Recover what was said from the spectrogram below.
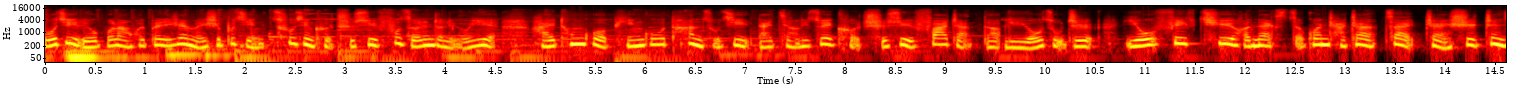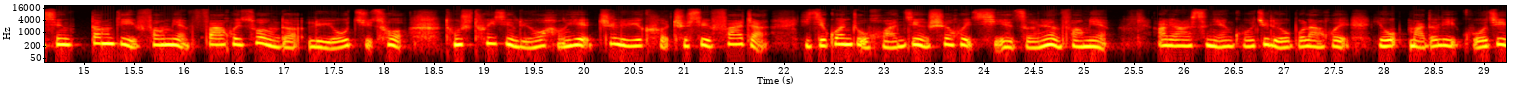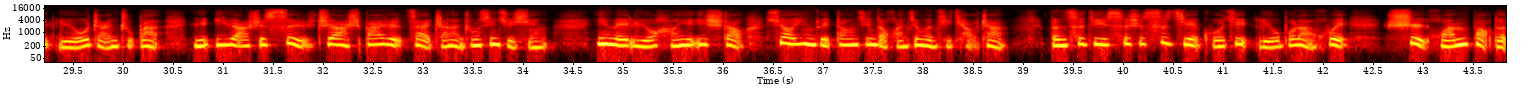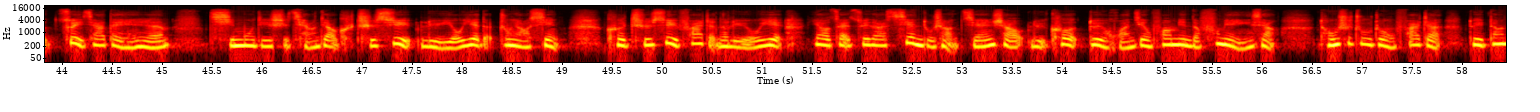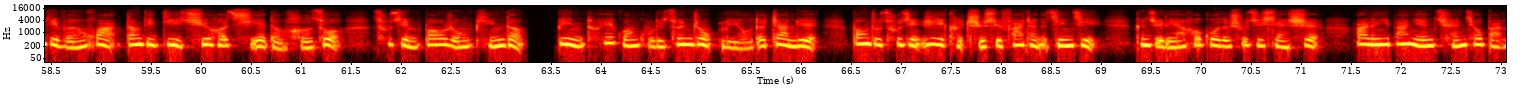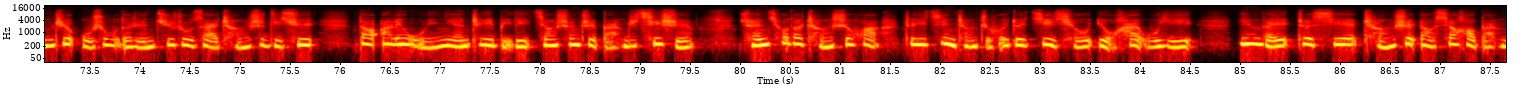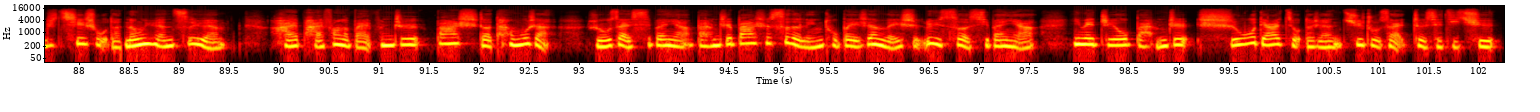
国际旅游博览会被认为是不仅促进可持续、负责任的旅游业，还通过评估碳足迹来奖励最可持续发展的旅游组织。由 Fifth 区域和 Next 观察站在展示振兴当地方面发挥作用的旅游举措，同时推进旅游行业致力于可持续发展以及关注环境、社会、企业责任方面。二零二四年国际旅游博览会由马德里国际旅游展主办，于一月二十四日至二十八日在展览中心举行。因为旅游行业意识到需要应对当今的环境问题挑战，本次第四十四届国际旅游博览会是环保的最佳代言人。其目的是强调可持续旅游业的重要性。可持续发展的旅游业要在最大限度上减少旅客对环境方面的。负面影响，同时注重发展对当地文化、当地地区和企业等合作，促进包容平等。并推广鼓励尊重旅游的战略，帮助促进日益可持续发展的经济。根据联合国的数据显示，二零一八年全球百分之五十五的人居住在城市地区，到二零五零年这一比例将升至百分之七十。全球的城市化这一进程只会对地球有害无疑，因为这些城市要消耗百分之七十五的能源资源。还排放了百分之八十的碳污染，如在在西班牙，百分之八十四的领土被认为是绿色西班牙，因为只有百分之十五点九的人居住在这些地区。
